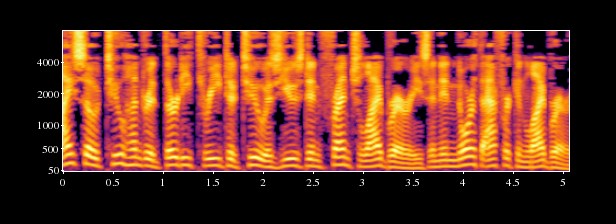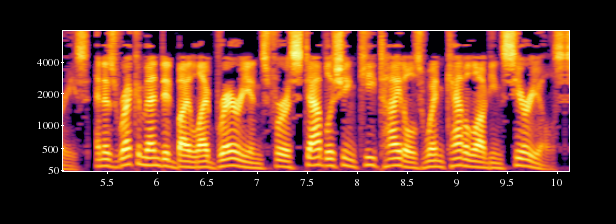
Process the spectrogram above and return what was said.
ISO 233-2 is used in French libraries and in North African libraries, and is recommended by librarians for establishing key titles when cataloging serials.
